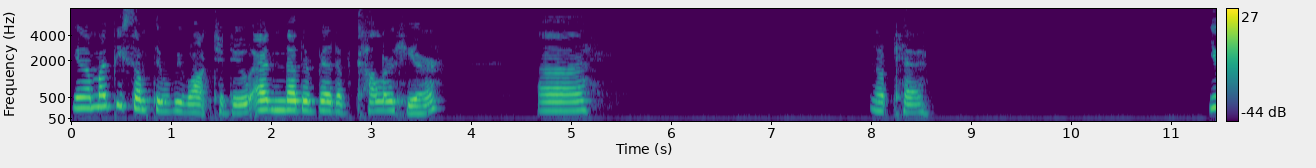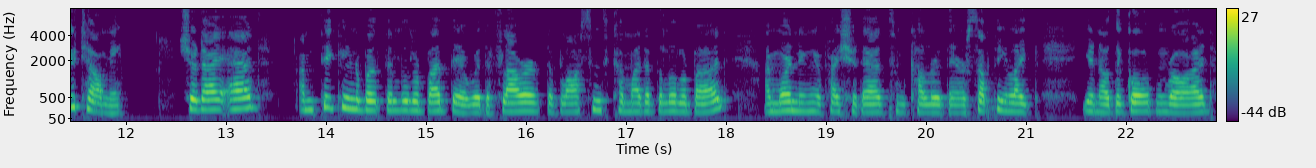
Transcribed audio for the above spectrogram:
you know, it might be something we want to do. Add another bit of color here. Uh, okay. You tell me. Should I add I'm thinking about the little bud there where the flower, the blossoms come out of the little bud. I'm wondering if I should add some color there. Something like, you know, the goldenrod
